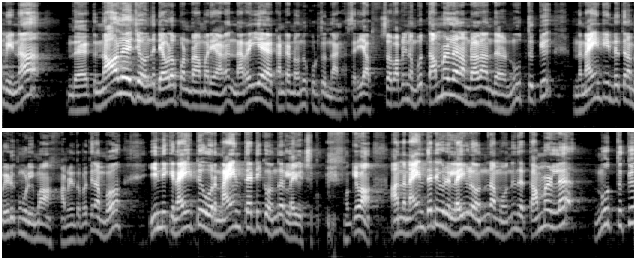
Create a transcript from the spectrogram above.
அப்படின்னா இந்த நாலேஜை வந்து டெவலப் பண்ணுற மாதிரியான நிறைய கண்டென்ட் வந்து கொடுத்துருந்தாங்க. சரியா? ஸோ அப்படின்னும் போது தமிழில் நம்மளால் அந்த நூற்றுக்கு இந்த நைன்டீன்றது நம்ம எடுக்க முடியுமா? அப்படின்றத பற்றி நம்ம இன்றைக்கி நைட்டு ஒரு நைன் தேர்ட்டிக்கு வந்து லைவ் வச்சுருக்கோம் ஓகேவா அந்த நைன் தேர்ட்டியுடைய லைவில் வந்து நம்ம வந்து இந்த தமிழில் நூற்றுக்கு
